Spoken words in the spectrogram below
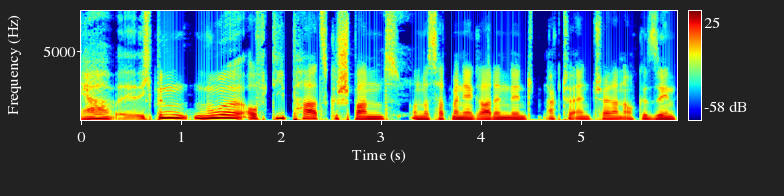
ja, ich bin nur auf die Parts gespannt, und das hat man ja gerade in den aktuellen Trailern auch gesehen,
